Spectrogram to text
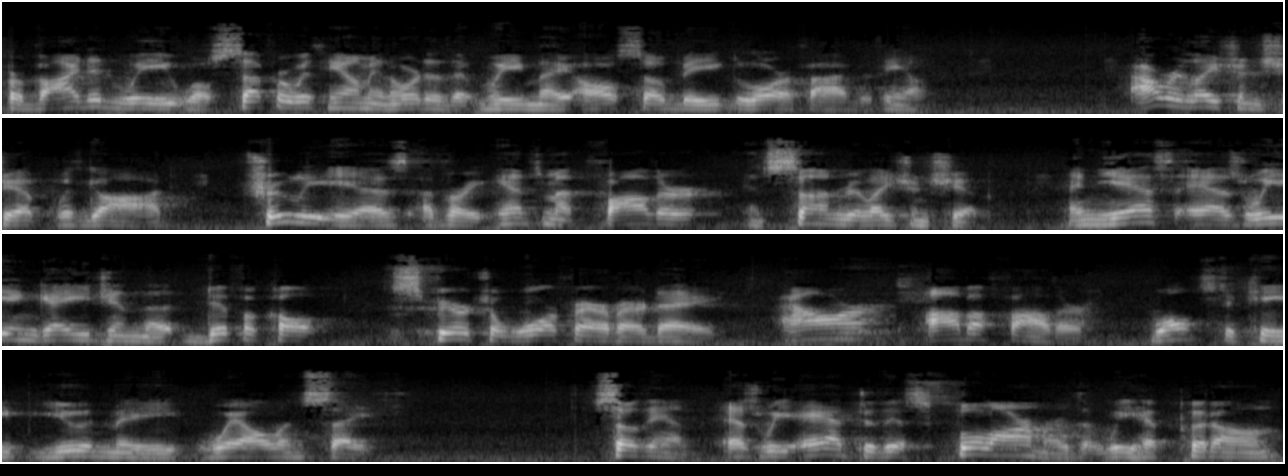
provided we will suffer with Him in order that we may also be glorified with Him. Our relationship with God truly is a very intimate father and son relationship. And yes, as we engage in the difficult spiritual warfare of our day, our Abba Father wants to keep you and me well and safe. So then, as we add to this full armor that we have put on,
